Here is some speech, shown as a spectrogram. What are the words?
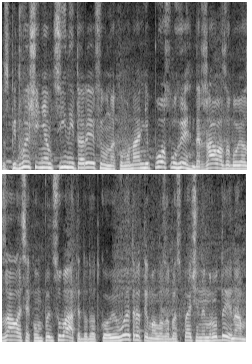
З підвищенням цін і тарифів на комунальні послуги держава зобов'язалася компенсувати додаткові витрати малозабезпеченим родинам.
